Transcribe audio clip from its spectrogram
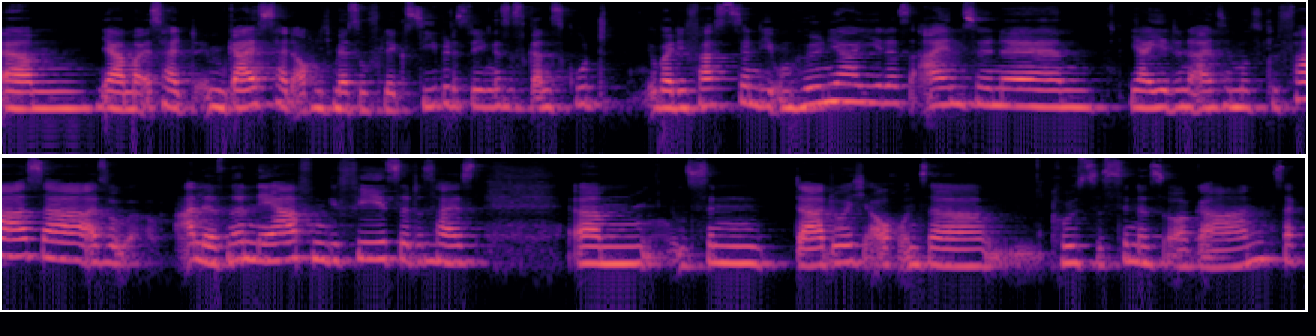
Ja. Ähm, ja, man ist halt im Geist halt auch nicht mehr so flexibel, deswegen ist es ganz gut, über die Faszien, die umhüllen ja jedes einzelne, ja, jeden einzelne Muskelfaser, also alles, ne, Nerven, Gefäße, das mhm. heißt, ähm, sind dadurch auch unser größtes Sinnesorgan, sagt,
